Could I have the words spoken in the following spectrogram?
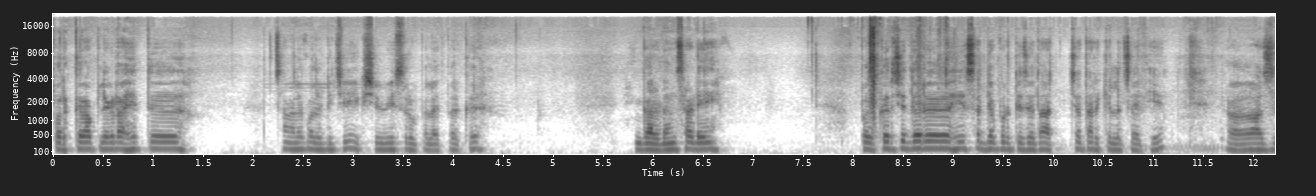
परकर आपल्याकडे आहेत चांगल्या क्वालिटीचे एकशे वीस रुपयाला आहेत परकर. गार्डन साडी परकरचे दर हे हे सध्यापुरतेच आहेत. आजच्या तारखेलाच आहेत हे. आज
